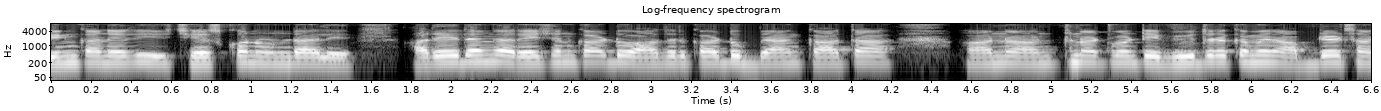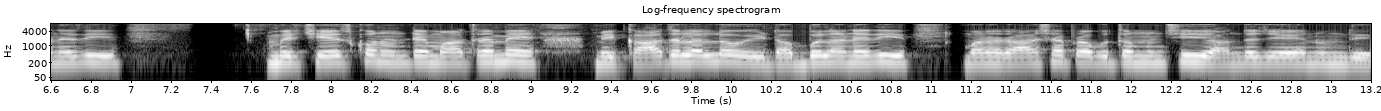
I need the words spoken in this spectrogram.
లింక్ అనేది చేసుకొని ఉండాలి. అదేవిధంగా ration card Aadhaar card bank ఖాతా అని అంటున్నటువంటి వివిధ రకమైన అప్డేట్స్ అనేది మీరు చేసుకొని ఉంటే మాత్రమే మీ ఖాతాలలో ఈ డబ్బులు అనేది మన రాష్ట్ర ప్రభుత్వం నుంచి అందజేయనుంది.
